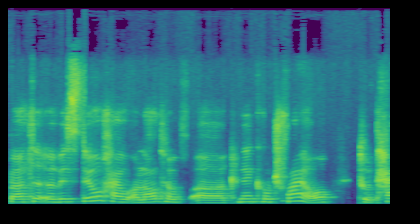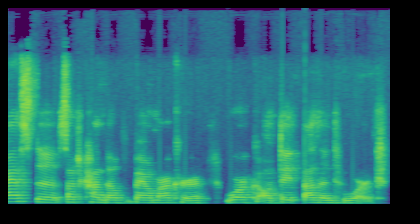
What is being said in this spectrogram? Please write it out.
but uh, we still have a lot of clinical trial to test such kind of biomarker work or it doesn't work.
